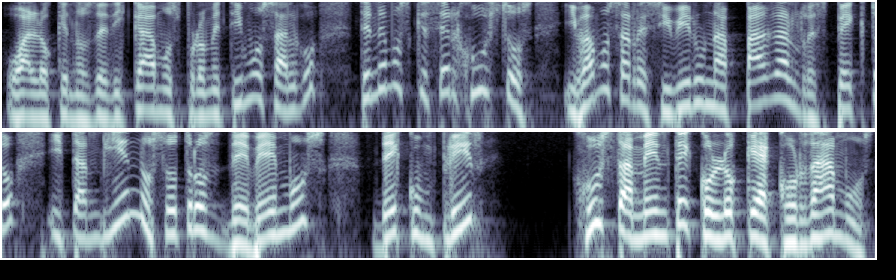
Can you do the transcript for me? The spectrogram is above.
o a lo que nos dedicamos, prometimos algo, tenemos que ser justos y vamos a recibir una paga al respecto y también nosotros debemos de cumplir justamente con lo que acordamos.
